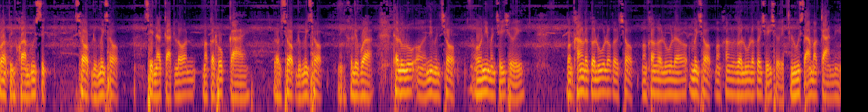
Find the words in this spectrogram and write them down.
ว่าเป็นความรู้สึกชอบหรือไม่ชอบเช่นอากาศร้อนมากระทบกาย เราชอบหรือไม่ชอบนี่เขาเรียกว่า ถ้ารู้รู้อ๋อนี่มันชอบอ๋อนี่มันเฉยเฉย บางครั้งเราก็รู้แล้วก็ชอบ บางครั้งก็รู้แล้วไม่ชอบ บางครั้งเราก็รู้แล้วก็เฉยเฉยรู้สามอาการนี่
